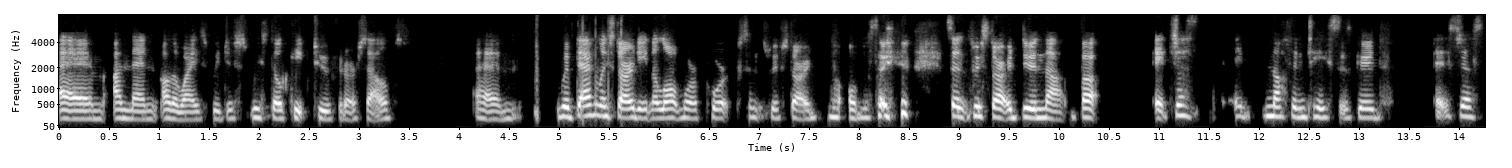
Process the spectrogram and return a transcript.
Um, and then otherwise we just we still keep two for ourselves. Um, we've definitely started eating a lot more pork since we've started, obviously, since we started doing that. But it just it, nothing tastes as good. It's just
